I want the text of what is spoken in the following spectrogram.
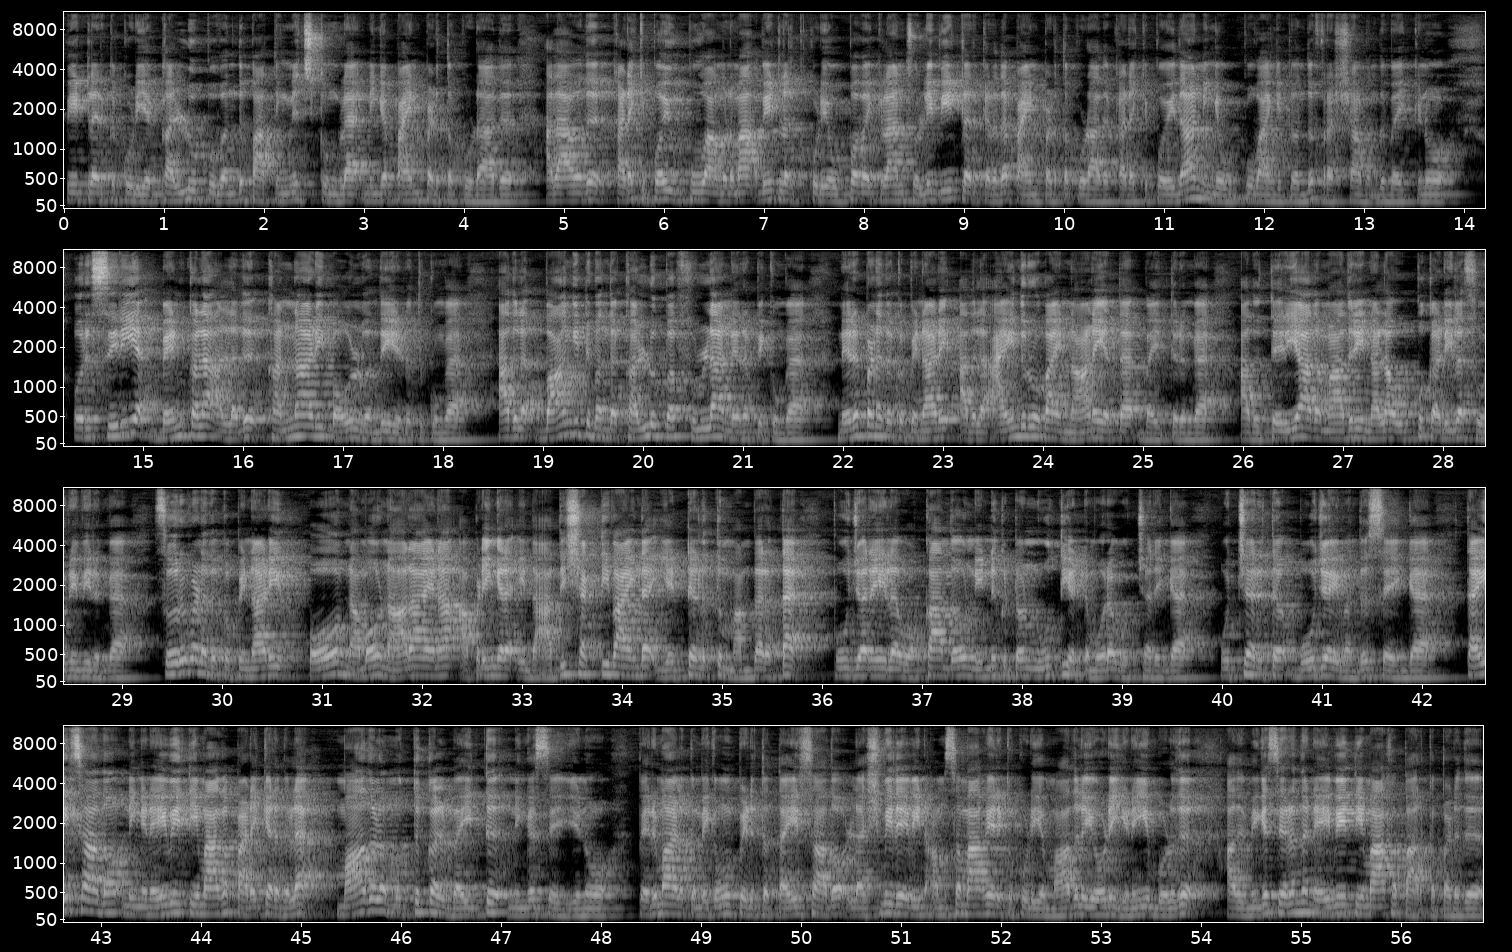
வீட்டில் இருக்கக்கூடிய கல்லுப்பு வந்து பார்த்திங்கன்னு வச்சுக்கோங்களேன் நீங்கள் பயன்படுத்தக்கூடாது. அதாவது கடைக்கு போய் உப்பு வாங்கணுமா? வீட்டில் இருக்கக்கூடிய உப்பை வைக்கலான்னு சொல்லி வீட்டில் இருக்கிறத பயன்படுத்தக்கூடாது. கடைக்கு போய் தான் நீங்கள் உப்பு வாங்கிட்டு வந்து ஃப்ரெஷ்ஷாக வந்து வைக்கணும். ஒரு சிறிய வெண்கல அல்லது கண்ணாடி பவுல் வந்து எடுத்துக்கோங்க. அதில் வாங்கிட்டு வந்த கல்லுப்பை ஃபுல்லாக நிரப்பிக்குங்க. நிரப்பினதுக்கு பின்னாடி அதில் ஐந்து ரூபாய் நாணயத்தை வைத்திருங்க. அது தெரியாத மாதிரி நல்லா உப்பு கடியில் சொருவிருங்க. சொருவினதுக்கு பின்னாடி ஓ நமோ நாராயணா அப்படிங்கிற இந்த அதிசக்தி வாய்ந்த எட்டெழுத்து மந்திரத்தை பூஜரையில் உக்காந்தோ நின்றுக்கிட்டோ நூற்றி எட்டு முறை உச்சரிங்க. உச்சரித்து பூஜை வந்து செய்யுங்க. தயிர் சாதம் நீங்கள் நைவேத்தியமாக படைக்கிறதுல மாதுளை முத்துக்கள் வைத்து நீங்கள் செய்யணும். பெருமாளுக்கு மிகவும் பிடித்த தயிர் சாதம் லக்ஷ்மி தேவியின் அம்சமாக இருக்கக்கூடிய மாதுளையோடு இணையும் பொழுது அது மிக சிறந்த நைவேத்தியமாக பார்க்கப்படுது.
